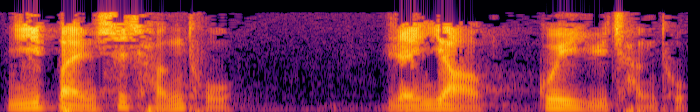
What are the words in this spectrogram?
你本是尘土，人要归于尘土。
